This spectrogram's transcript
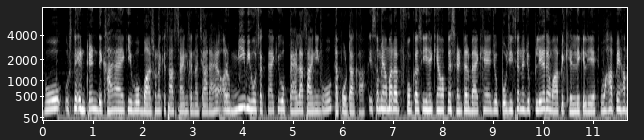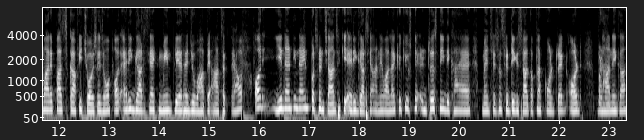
वो उसने इंटेंट दिखाया है कि वो बार्सोना के साथ साइन करना चाह रहा है और उम्मीद भी हो सकता है कि वो पहला साइनिंग हो लपोटा का। इस समय हमारा फोकस ये है कि हम अपने सेंटर बैक हैं, जो पोजीशन है, जो प्लेयर है वहाँ पे खेलने के लिए। वहाँ पे हमारे पास काफ़ी चॉइसेज हो और एरिक गार्सिया एक मेन प्लेयर है जो वहाँ पे आ सकता है। और ये नाइनटी चांस है कि एरिक गार्सिया आने वाला है, क्योंकि उसने इंटरेस्ट नहीं दिखाया है मैनचेस्टर सिटी के साथ अपना कॉन्ट्रैक्ट और बढ़ाने का।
